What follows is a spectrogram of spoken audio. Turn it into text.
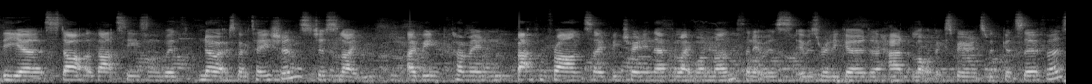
the uh, start of that season with no expectations. Just like I'd been coming back from France, I'd been training there for like one month, and it was it was really good. I had a lot of experience with good surfers,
